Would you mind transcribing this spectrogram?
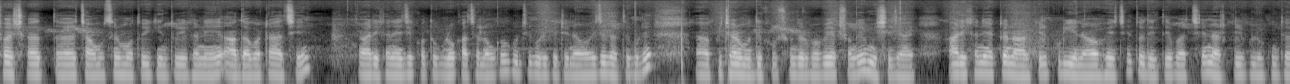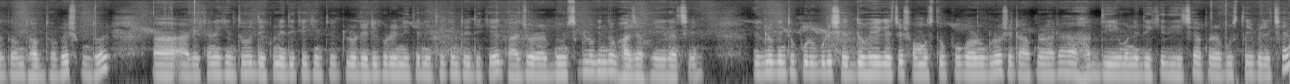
ছয় সাত চামচের মতোই কিন্তু এখানে আদা বাটা আছে। আর এখানে যে কতগুলো কাঁচা লঙ্কা কুচি করে কেটে নেওয়া হয়েছে যাতে করে পিঠার মধ্যে খুব সুন্দরভাবে একসঙ্গে মিশে যায়। আর এখানে একটা নারকেল কুড়িয়ে নেওয়া হয়েছে, তো দেখতে পাচ্ছেন নারকেলগুলো কিন্তু একদম ধবধবে সুন্দর। আর এখানে কিন্তু দেখুন, এদিকে কিন্তু এগুলো রেডি করে নিতে নিতে কিন্তু এদিকে গাজর আর বিনসগুলো কিন্তু ভাজা হয়ে গেছে। এগুলো কিন্তু পুরোপুরি সেদ্ধ হয়ে গেছে, সমস্ত উপকরণগুলো সেটা আপনারা হাত দিয়ে মানে দেখিয়ে দিয়েছে, আপনারা বুঝতেই পেরেছেন।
